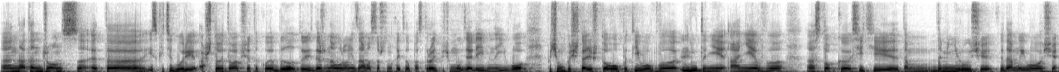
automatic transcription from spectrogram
Натан Джонс – это из категории «А что это вообще такое было?» То есть даже на уровне замысла, что он хотел построить построить, почему взяли именно его, почему посчитали, что опыт его в Лютоне, а не в э, Сток-Сити там, доминирующий, когда мы его вообще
